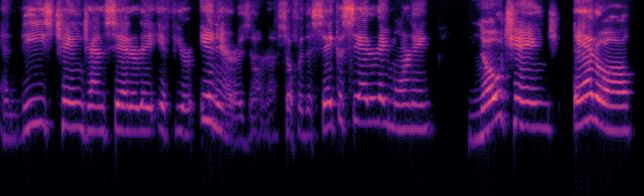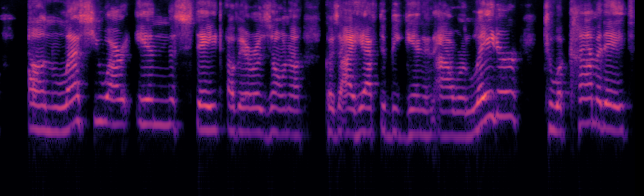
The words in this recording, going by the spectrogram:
and these change on Saturday if you're in Arizona. So for the sake of Saturday morning, no change at all unless you are in the state of Arizona, because I have to begin an hour later to accommodate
